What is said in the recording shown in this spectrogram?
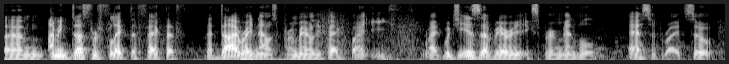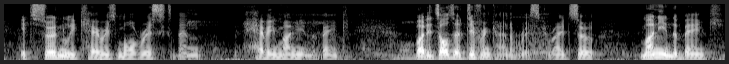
um, I mean, does reflect the fact that, that DAI right now is primarily backed by ETH, right? Which is a very experimental asset, right? So it certainly carries more risk than having money in the bank. But it's also a different kind of risk, right? So money in the bank,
